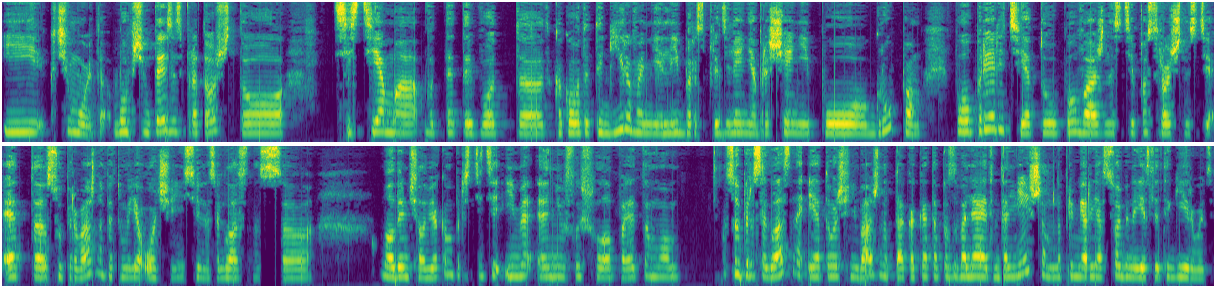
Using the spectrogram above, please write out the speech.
И к чему это? В общем, тезис про то, что система вот этой вот э, какого-то тегирования либо распределения обращений по группам, по приоритету, по важности, по срочности. Это супер важно, поэтому я очень сильно согласна с молодым человеком, простите, имя я не услышала, поэтому Супер согласна, и это очень важно, так как это позволяет в дальнейшем, например, я особенно если тегировать,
